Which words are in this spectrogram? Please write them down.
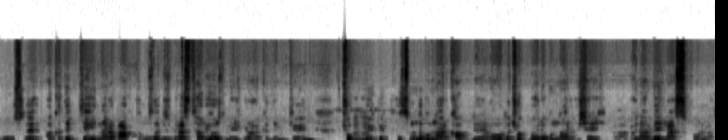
bunun üstüne akademik yayınlara baktığımızda biz biraz tarıyoruz mecbur akademik yayın. Çok Hı-hı. büyük bir kısmını bunlar kaplıyor. Yani orada çok böyle bunlar şey önem verilen sporlar.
